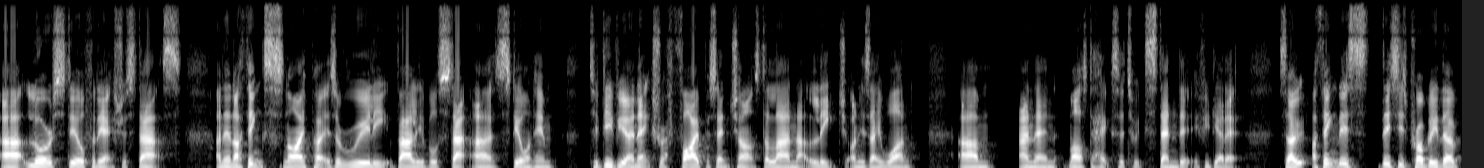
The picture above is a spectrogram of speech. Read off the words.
uh, of Steel for the extra stats. And then I think Sniper is a really valuable stat, uh, skill on him to give you an extra 5% chance to land that leech on his A1. Um, and then Master Hexer to extend it if you get it. So I think this this is probably the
